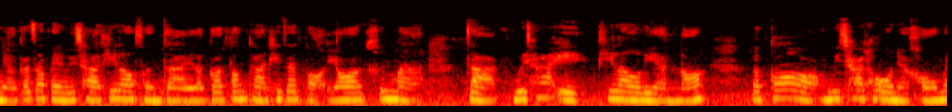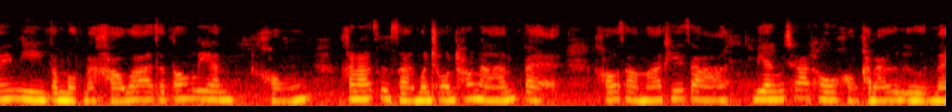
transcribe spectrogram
เนี่ยก็จะเป็นวิชาที่เราสนใจ แล้วก็ต้องการที่จะต่อยอดขึ้นมา จากวิชาเอกที่เราเรียนเนาะแล้วก็วิชาโทเนี่ยเขาไม่มีกำหนดนะคะว่าจะต้องเรียนของคณะสื่อสารมวลชนเท่านั้น แต่เขาสามารถที่จะเรียนวิชาโทของคณะอื่น ๆ ใน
